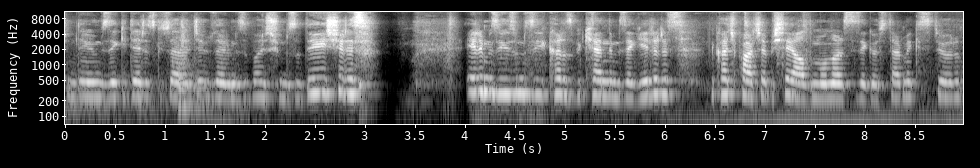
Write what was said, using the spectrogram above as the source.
Şimdi evimize gideriz güzelce üzerimizi başımızı değişiriz. Elimizi yüzümüzü yıkarız bir kendimize geliriz. Birkaç parça bir şey aldım onları size göstermek istiyorum.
